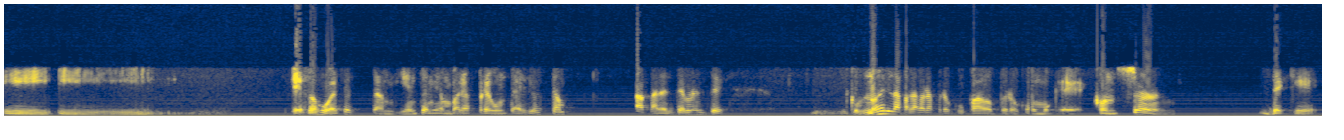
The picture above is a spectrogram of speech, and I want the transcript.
Y, y esos jueces también tenían varias preguntas. Ellos están aparentemente, no es la palabra preocupado, pero como que concerned de que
